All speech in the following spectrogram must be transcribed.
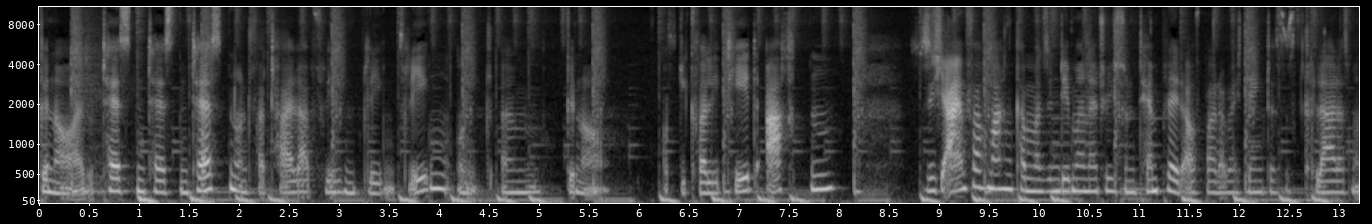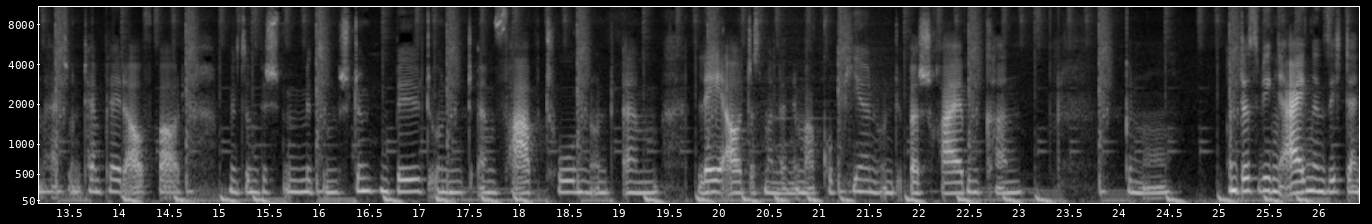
genau, also testen, testen, testen und Verteiler pflegen, pflegen, pflegen und ähm, genau auf die Qualität achten. Sich einfach machen kann man es, indem man natürlich so ein Template aufbaut, aber ich denke, das ist klar, dass man halt so ein Template aufbaut mit so einem, mit so einem bestimmten Bild und ähm, Farbton und ähm, Layout, das man dann immer kopieren und überschreiben kann. Genau. Und deswegen eignen sich dann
